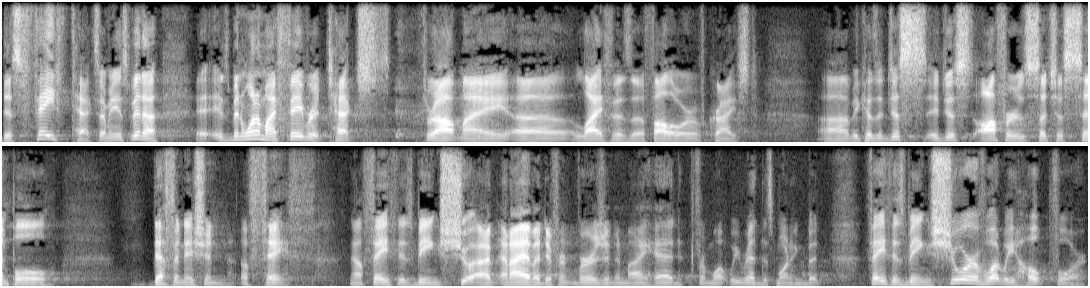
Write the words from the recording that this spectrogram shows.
this faith text. I mean, it's been, a, it's been one of my favorite texts throughout my uh, life as a follower of Christ uh, because it just, it just offers such a simple definition of faith. Now, faith is being sure, and I have a different version in my head from what we read this morning, but faith is being sure of what we hope for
